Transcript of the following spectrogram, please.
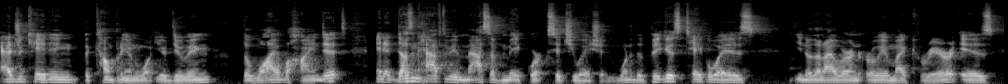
educating the company on what you're doing, the why behind it. And it doesn't have to be a massive make work situation. One of the biggest takeaways, you know, that I learned early in my career is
